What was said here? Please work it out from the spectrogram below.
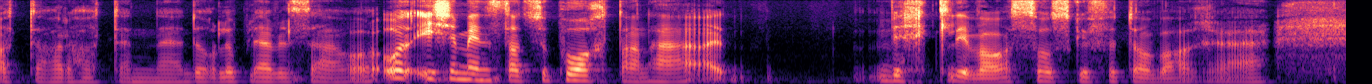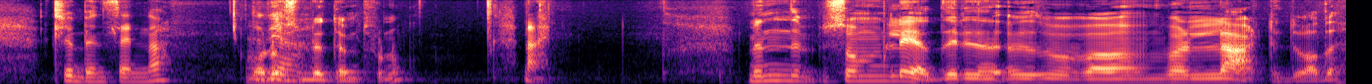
at hadde hatt en eh, dårlig opplevelse. Og, og ikke minst at supporterne virkelig var så skuffet over uh, klubben sin. da. Var det noen som ble dømt for noe? Nei. Men som leder, hva, hva lærte du av det?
